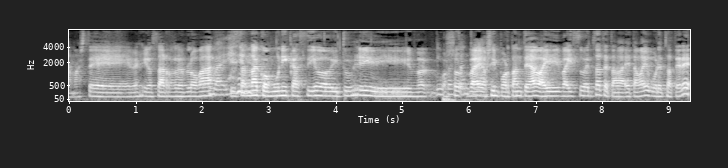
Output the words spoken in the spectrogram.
namaste berriozar bloga, Bai. izan da komunikazio iturri ba, oso, bai, oso importantea, bai, bai zuentzat eta, eta bai guretzat ere.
